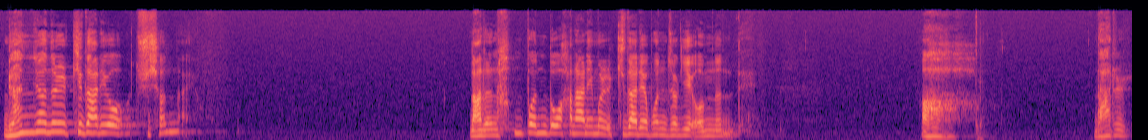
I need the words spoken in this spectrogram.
몇 년을 기다려 주셨나요? 나는 한 번도 하나님을 기다려 본 적이 없는데, 아, 나를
